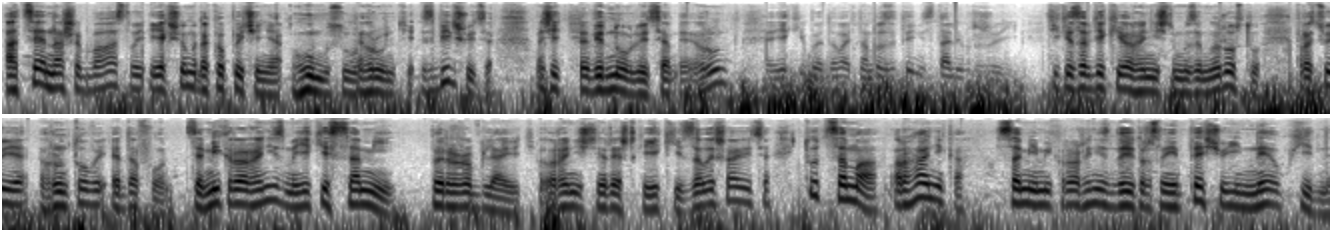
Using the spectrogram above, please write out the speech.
А це наше багатство. Якщо ми накопичення гумусу в ґрунті збільшується, значить відновлюється ґрунт, який буде давати нам позитивні сталі врожаї. Тільки завдяки органічному землеробству працює ґрунтовий едафон. Це мікроорганізми, які самі переробляють органічні рештки, які залишаються. Тут сама органіка, самі мікроорганізми дають рослині те, що їй необхідне.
